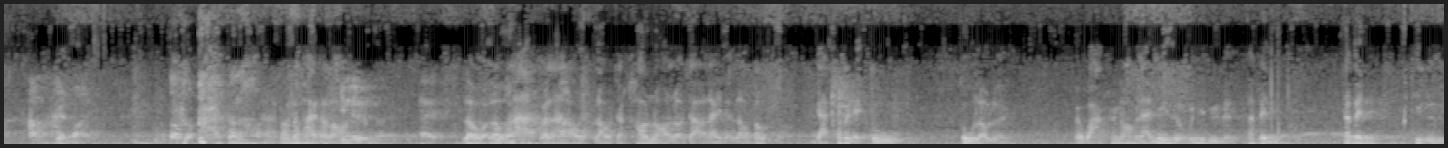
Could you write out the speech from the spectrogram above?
ำทำหายบ่อยต้องสะพายตลอดอ่าต้องสะพายตลอดที่ลืมนะใช่แล้วแล้วเวลาเวลาเราเราจะเข้านอนเราจะอะไรเนี่ยเราต้องยัดเข้าไปในตู้ตู้เราเลย ไปวางข้างนอกไม่ได้นี่ดูนี่ดูเลยถ้าเป็นถ้าเป็นที่อื่น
